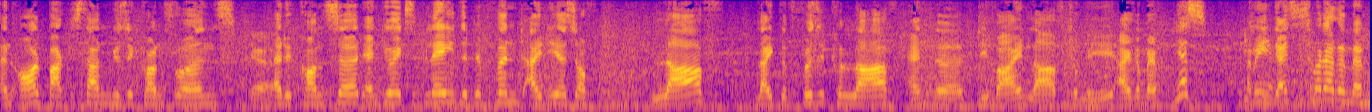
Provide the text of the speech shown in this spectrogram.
an all Pakistan music conference Yeah. at a concert, and you explained the different ideas of love, like the physical love and the divine love to me. I remember. Yes, I mean this is what I remember.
